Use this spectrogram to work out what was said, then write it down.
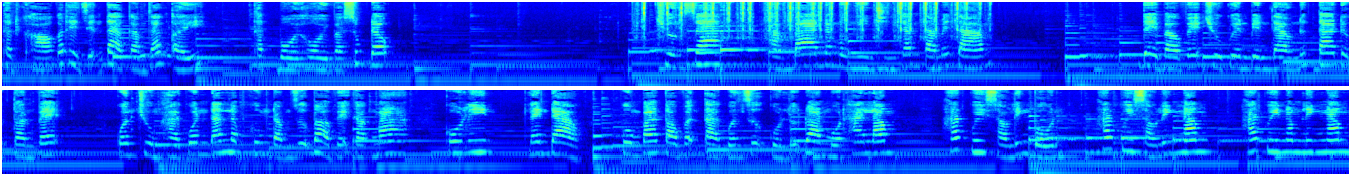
Thật khó có thể diễn tả cảm giác ấy. Thật bồi hồi và xúc động. Trường Sa, tháng 3 năm 1988 Để bảo vệ chủ quyền biển đảo nước ta được toàn vẹn Quân chủng hải quân đã lập khung đóng giữ bảo vệ Gạc Ma, Cô Linh, Lên Đảo Gồm 3 tàu vận tải quân sự của Lữ đoàn 125 HQ604, HQ605, HQ505,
